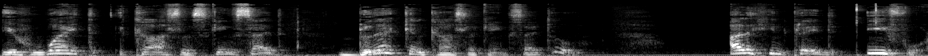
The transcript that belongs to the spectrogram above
If white castles kingside, black can castle kingside too. Alekhine played e4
